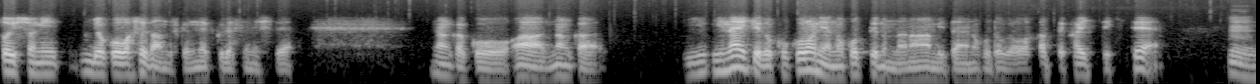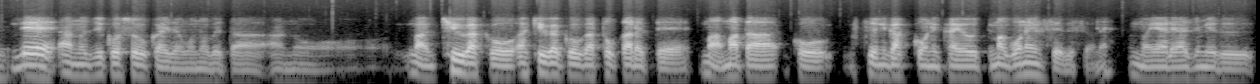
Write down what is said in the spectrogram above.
と一緒に旅行はしてたんですけどネックレスにして。なんかこうあなんかいないけど心には残ってるんだなみたいなことが分かって帰ってきてうん、で、あの自己紹介でも述べた、あのまあ、休学を、あ休学が解かれて、まあ、またこう普通に学校に通うって、まあ、5年生ですよね、まあ、やり始める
